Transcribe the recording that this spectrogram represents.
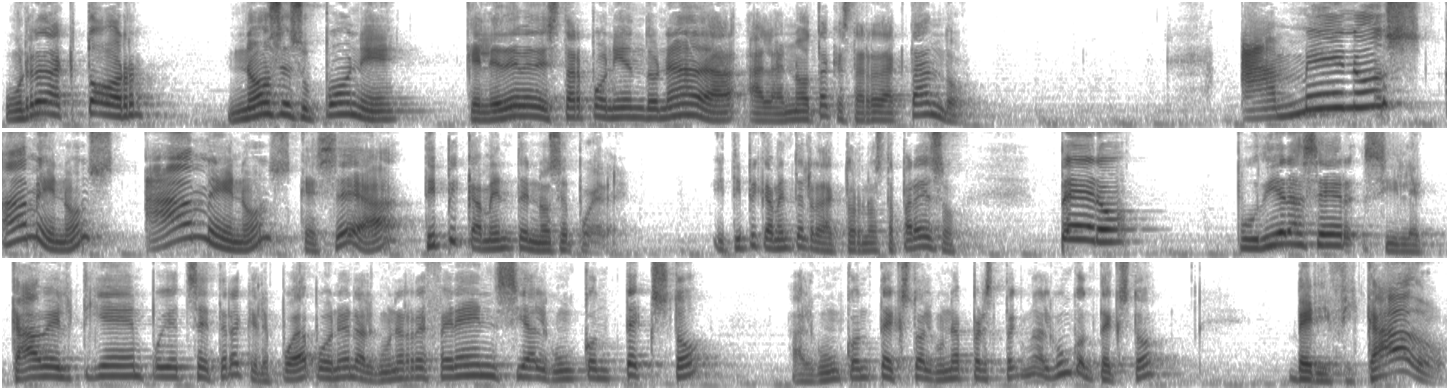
Un redactor no se supone que le debe de estar poniendo nada a la nota que está redactando. A menos, a menos, a menos que sea, típicamente no se puede. Y típicamente el redactor no está para eso. Pero pudiera ser, si le cabe el tiempo y etcétera, que le pueda poner alguna referencia, algún contexto, algún contexto, alguna perspectiva, algún contexto verificado,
